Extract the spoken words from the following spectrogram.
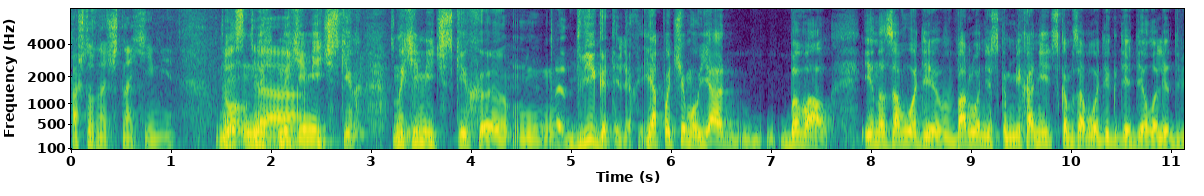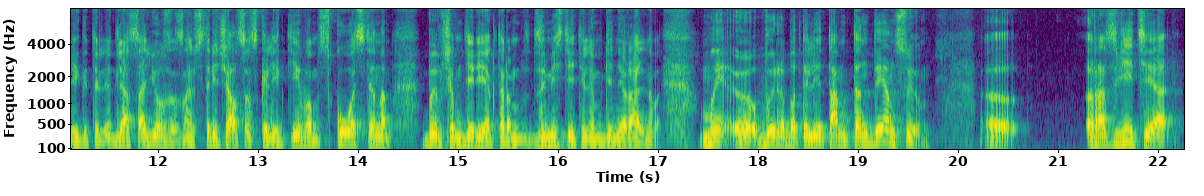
А что значит на химии? То ну, есть, на, а... на химических, на химических э, двигателях. Я почему? Я бывал и на заводе, в Воронежском механическом заводе, где делали двигатели для Союза, значит, встречался с коллективом, с Костином, бывшим директором, заместителем генерального. Мы э, выработали там тенденцию э, развития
